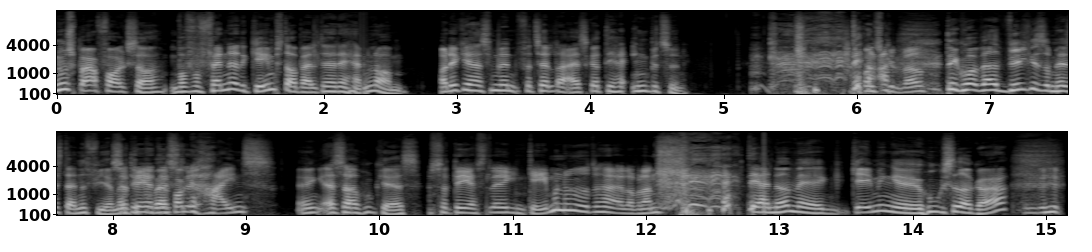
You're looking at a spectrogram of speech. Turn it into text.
nu spørger folk så, hvorfor fanden er det GameStop, alt det her, det handler om? Og det kan jeg simpelthen fortælle dig, Asger, det har ingen betydning. Undskyld, hvad? Det kunne have været hvilket som helst andet firma. Så det, det det er- kunne være det er fucking Heinz. Ikke? Altså, who cares? Så det er slet ikke en gamer-nyhed, det her, eller hvordan? Det har noget med gaminghuset at gøre. Det,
